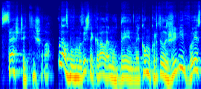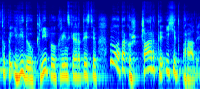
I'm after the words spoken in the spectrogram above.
все ще тішила. У нас був музичний канал М1, на якому крутили живі виступи і відеокліпи українських артистів, ну а також чарти і хіт-паради.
